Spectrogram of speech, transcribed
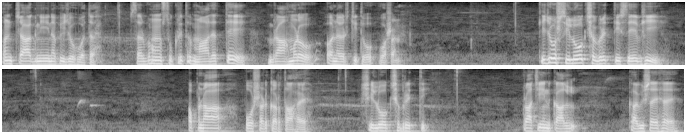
पंचाग्निनपि जुह्वत, सर्व सुकृत मादत्ते ब्राह्मणो अनर्चितो वसन कि जो शिलोक्ष वृत्ति से भी अपना पोषण करता है शिलोक्ष वृत्ति प्राचीन काल का विषय है।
